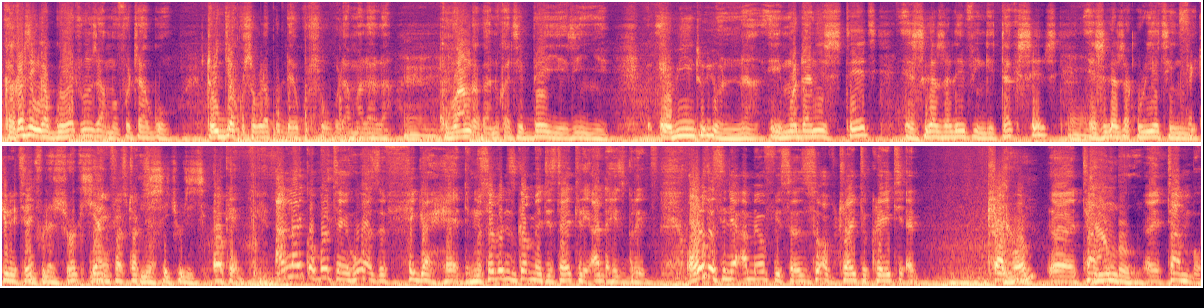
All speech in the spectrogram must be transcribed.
kakati nga gwe yatunze amafuta go tojja kusobola kuddayo kusuubula malala kubanga kano kati ebbeeyi erinye ebintu byonna e modern state esigaza living taxes esigaza creating Security. infrastructure infrastructure. ne security Okay. Unlike Obote, who was a figurehead, Museveni's government is tightly under his grip. All the senior army officers who have tried to create a trouble, uh, tumble, uh, tumble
